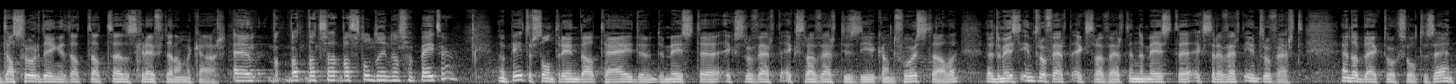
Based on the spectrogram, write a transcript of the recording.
dat soort dingen, dat, dat, dat schrijf je dan aan elkaar. Uh, wat, wat, wat, stond erin dan van Peter? Peter stond erin dat hij de, de meest extrovert extravert is die je kan voorstellen. Eh, de meest introvert extravert en de meest extravert introvert. En dat blijkt toch zo te zijn.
